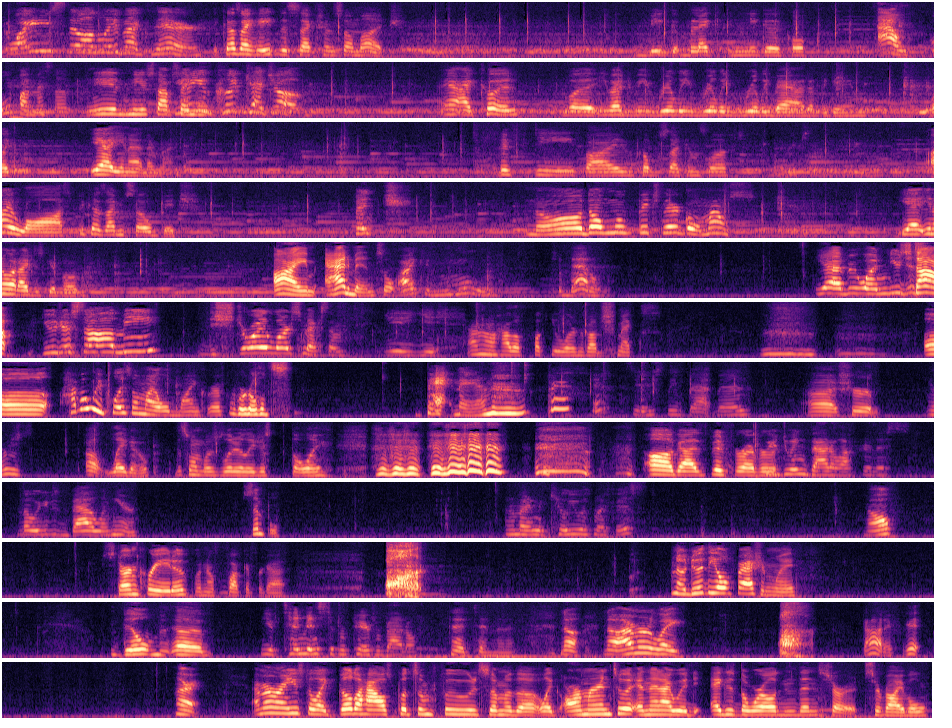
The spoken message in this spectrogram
Why are you still all the way back there? Because I hate this section so much. Big black nigga cock. Ow. Oop, I messed up. Need need to stop You saying. you could catch up. Yeah, I could, but you had to be really, really, really bad at the game. Like, yeah, you know, never mind. Fifty-five, a couple seconds left. I reached the- I lost because I'm so bitch. Bitch. No, don't move, bitch. There go mouse. Yeah, you know what? I just give up. I'm admin, so I can move to battle. Yeah, everyone, you just Stop. you just saw me destroy Lord Smexum. Yeah, yeah. I don't know how the fuck you learned about Schmecks. Uh, how about we play some of my old Minecraft worlds? Batman. Seriously, Batman. uh, sure. Where's oh Lego? This one was literally just the leg. oh god, it's been forever. We're doing battle after this. No, we can just battle in here. Simple. Am I gonna kill you with my fist? No. Starting creative. Oh no, fuck, I forgot. no, do it the old-fashioned way. Build. Uh, You have ten minutes to prepare for battle. I had ten minutes. No, no, I remember like. God, I forget. All right, I remember I used to like build a house, put some food, some of the like armor into it, and then I would exit the world and then start survival.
